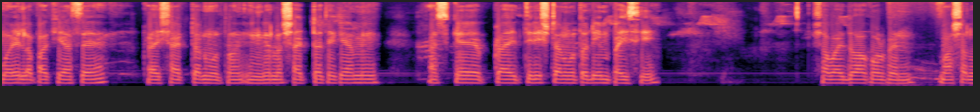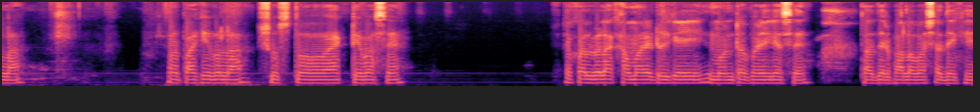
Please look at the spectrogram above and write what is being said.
মহিলা পাখি আছে প্রায় ষাটটার মতো। ইনগুলো ষাটটা থেকে আমি আজকে প্রায় তিরিশটার মতো ডিম পাইছি। সবাই দোয়া করবেন মাসাল্লাহ আমার পাখিগুলা সুস্থ অ্যাক্টিভ আছে। সকালবেলা খামারে ঢুকেই মনটা ভরে গেছে তাদের ভালোবাসা দেখে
